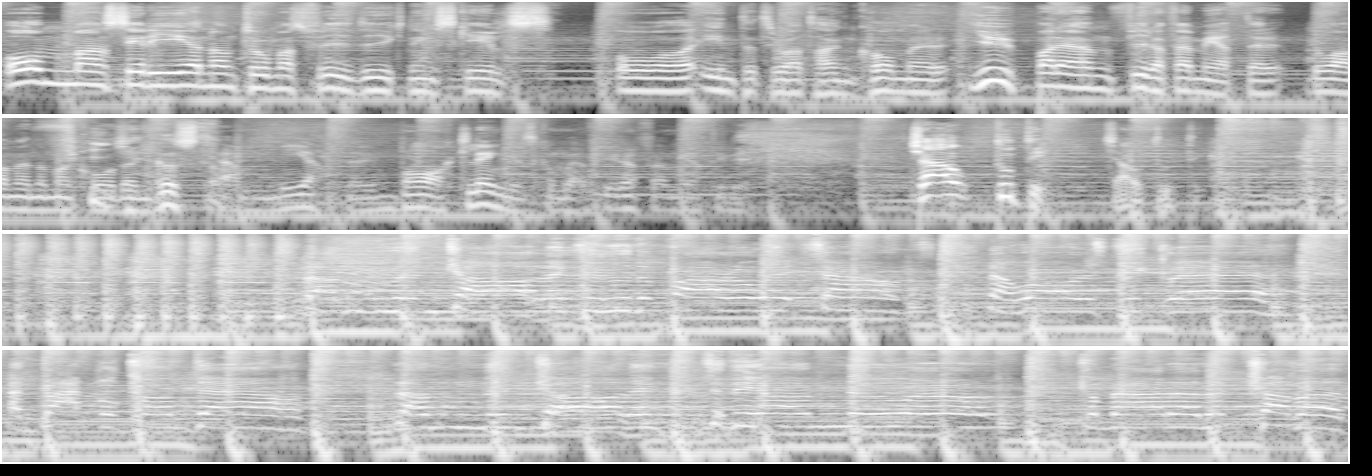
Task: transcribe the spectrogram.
Om man ser igenom Thomas fridykningsskills och inte tror att han kommer djupare än 4-5 meter, då använder man koden Gustav. 5 meter, baklänges kommer jag 4-5 meter. Ciao tutti! Ciao tutti. London calling to the faraway towns. Now war is declared and battle come down. London calling to the underworld. Come out of the cupboard,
